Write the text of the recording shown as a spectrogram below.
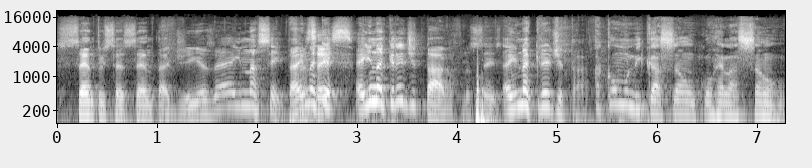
160 dias. É inaceitável. É, é inacreditável, francês. É inacreditável. A comunicação com relação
